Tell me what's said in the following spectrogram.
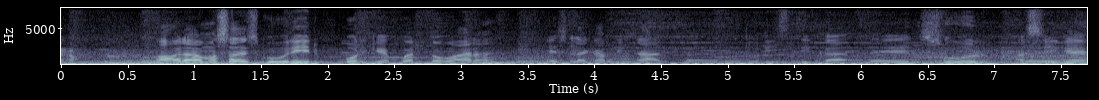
Bueno, ahora vamos a descubrir por qué Puerto Varas es la capital turística del sur. Así que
